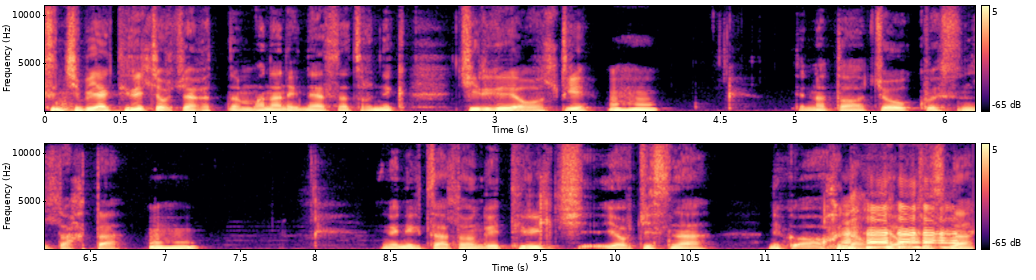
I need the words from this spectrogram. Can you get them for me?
Гэсэн чи би яг тэрэлж явж байгаад манай нэг найз руу нэг жиргээ явуулдгийг. Аа. Тэр нь одоо жоок байсан л бах та. Аа. Ингээ нэг залуу ингээ тэрэлж явж исэн аа нэг охин давж явж исэн аа.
